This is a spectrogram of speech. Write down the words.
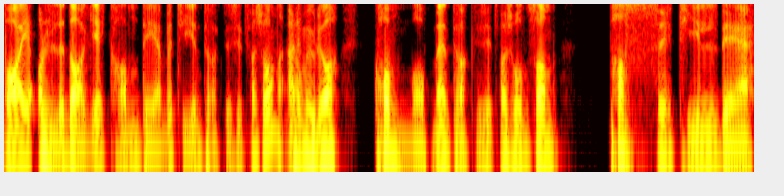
hva i alle dager kan det bety i en praktisk situasjon? Er det mulig å komme opp med en praktisk situasjon som passer til det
